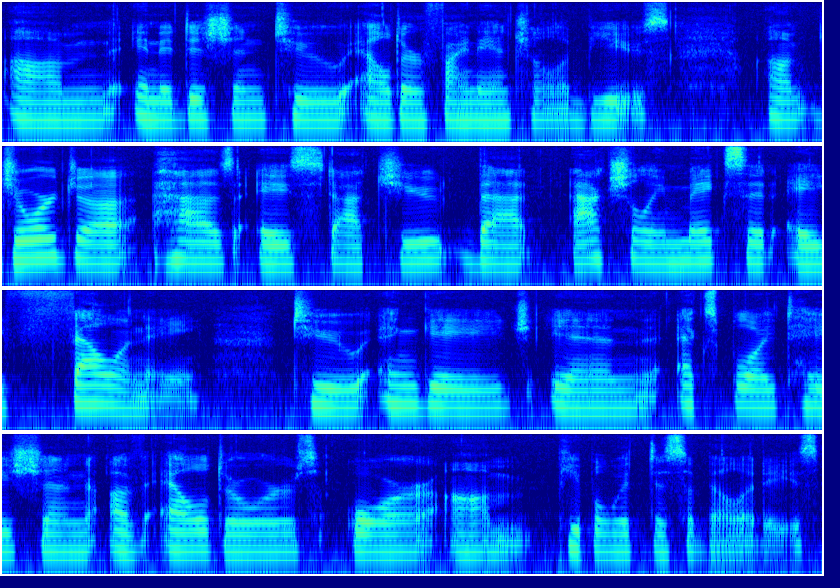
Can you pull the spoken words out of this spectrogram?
um, in addition to elder financial abuse. Um, Georgia has a statute that actually makes it a felony to engage in exploitation of elders or um, people with disabilities.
